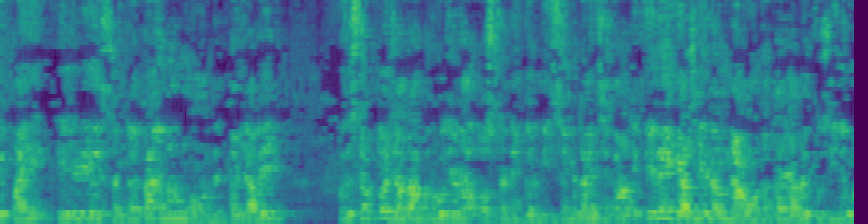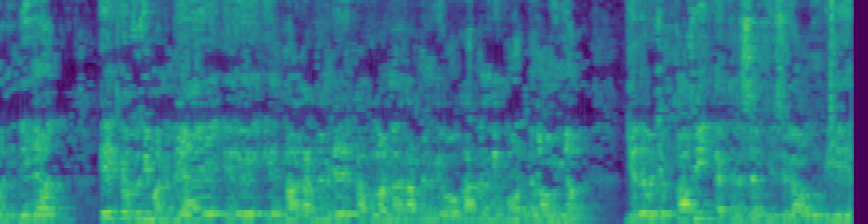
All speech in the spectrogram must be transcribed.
ਕਿ ਭਾਈ ਇਹ ਜਿਹੜੇ ਸੰਗਤ ਆ, ਇਹਨਾਂ ਨੂੰ ਆਉਣ ਦਿੱਤਾ ਜਾਵੇ। ਸਭ ਤੋਂ ਜ਼ਿਆਦਾ ਵਿਰੋਧ ਜਿਹੜਾ ਉਸ ਟਾਈਮ ਗੁਰਮੀਤ ਸਿੰਘ ਦਾ ਹੀ ਸੀਗਾ ਤੇ ਇਹਨੇ ਕਿਹਾ ਸੀ ਇਹਨਾਂ ਨੂੰ ਨਾ ਆਉਣ ਦਿੱਤਾ ਜਾਵੇ, ਤੁਸੀਂ ਇਹ ਮੰਨਦੇ ਆ। ਇਹ ਕਿਉਂ ਤੁਸੀਂ ਮੰਨਦੇ ਆ? ਇਹ ਇਹ ਇਦਾਂ ਕਰ ਦੇਣਗੇ, ਤਾਂ ਫਲਾਨਾ ਕਰ ਦੇਣਗੇ, ਉਹ ਕਰ ਦੇਣਗੇ, ਬਹੁਤ ਗੱਲਾਂ ਹੋਈਆਂ, ਜਿਹਦੇ ਵਿੱਚ ਕਾਫੀ ਐਗਰੈਸਿਵ ਵੀ ਸੀਗਾ ਉਦੋਂ ਵੀ ਇਹ।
